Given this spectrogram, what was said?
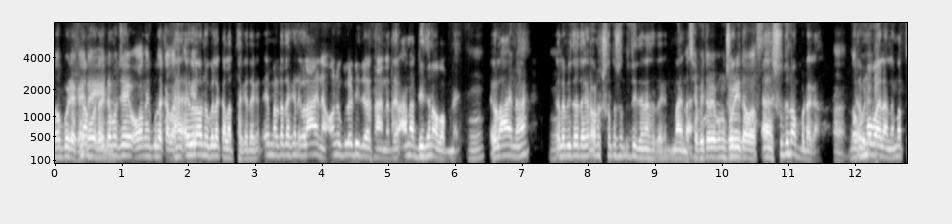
নব্বই টাকা। এটা 90 টাকা। অনেকগুলো কালার হ্যাঁ এগুলো অনেকগুলো কালার থাকে। দেখেন এই মালটা দেখেন এগুলো আয়না। অনেকগুলো ডিজাইন আয়না দেখেন আনার ডিজাইন অভাব নাই। এগুলো আয়না। এগুলো ভিতরে দেখেন অনেক সুন্দর সুন্দর ডিজাইন আছে দেখেন মায়না আচ্ছা ভিতরে এবং জড়ি দাও আছে। হ্যাঁ, শুধু নব্বই টাকা। হ্যাঁ মোবাইল আনা মাত্র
